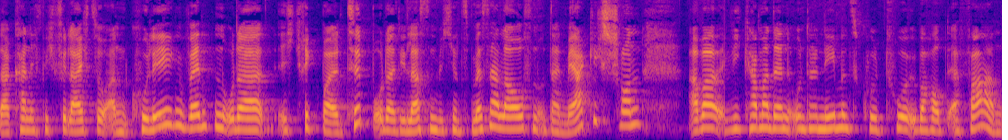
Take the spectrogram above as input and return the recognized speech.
Da kann ich mich vielleicht so an Kollegen wenden oder ich krieg mal einen Tipp oder die lassen mich ins Messer laufen und dann merke ich es schon. Aber wie kann man denn Unternehmenskultur überhaupt erfahren?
